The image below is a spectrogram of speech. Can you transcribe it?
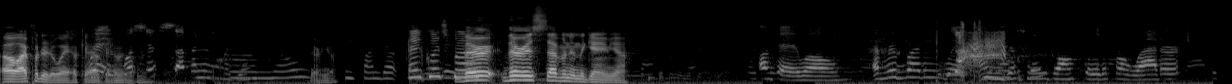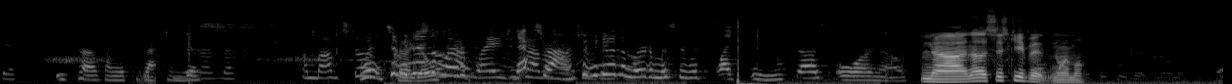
Oh, I put it away. Okay. Wait, Okay. okay. was there seven in the game? Um, no. There we go. We find out. Hey, later. There, there is seven in the game. Yeah. Okay, well, everybody, wait, I'm just gonna go on creative for ladder Okay. because I'm gonna put back in this. Um, I'm still. Wait, should we do the murder? trying play, just Next a round, should we do the murder mystery with like Elytras or no? Nah, no. Let's just keep it normal. Yeah.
